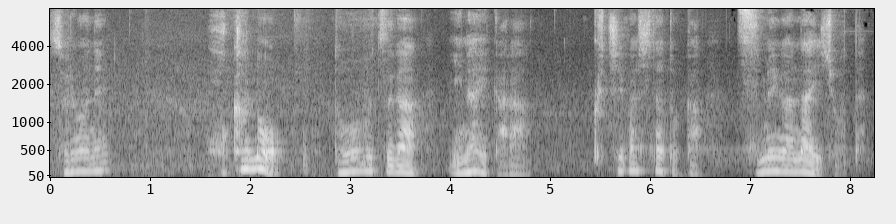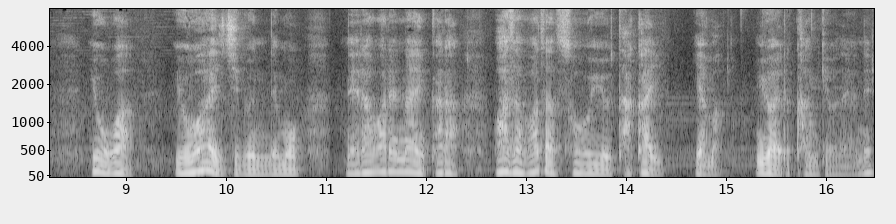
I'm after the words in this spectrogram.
それはね他の動物がいないからくちばしだとか爪がない状態。要は弱い自分でも狙われないからわざわざそういう高い山いわゆる環境だよね。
